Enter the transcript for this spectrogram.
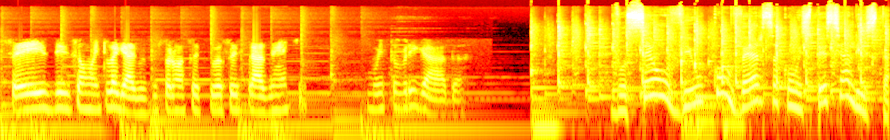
vocês e são muito legais as informações que vocês trazem aqui. Muito obrigada. Você ouviu Conversa com o Especialista,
